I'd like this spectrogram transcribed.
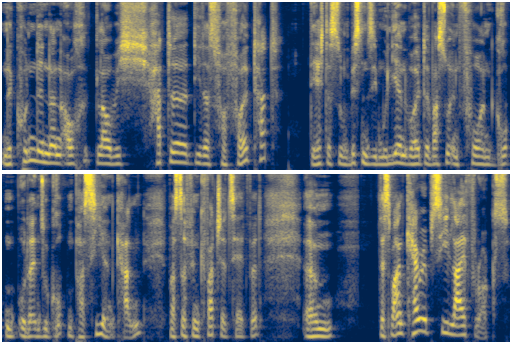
eine Kundin dann auch, glaube ich, hatte, die das verfolgt hat, der ich das so ein bisschen simulieren wollte, was so in Forengruppen oder in so Gruppen passieren kann, was da für ein Quatsch erzählt wird. Ähm, das waren Carib Sea Life Rocks,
